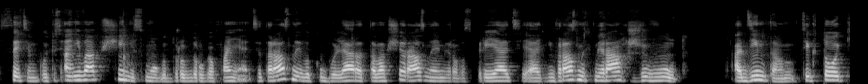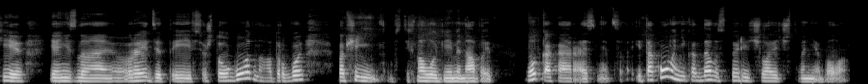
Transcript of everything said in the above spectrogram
с этим будет. То есть они вообще не смогут друг друга понять. Это разные вокабуляр, это вообще разное мировосприятие. Они в разных мирах живут. Один там ТикТоки, я не знаю, Reddit и все что угодно, а другой вообще там, с технологиями навык. Вот какая разница. И такого никогда в истории человечества не было.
